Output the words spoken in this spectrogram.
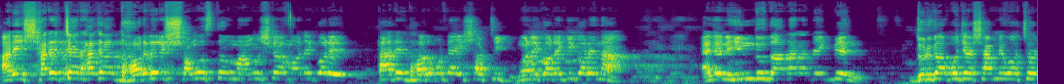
আর এই সাড়ে চার হাজার ধর্মের সমস্ত মানুষরা মনে করে তাদের ধর্মটাই সঠিক। মনে করে কি করে না? একজন হিন্দু দাদারা দেখবেন, দুর্গাপূজার সামনে বছর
